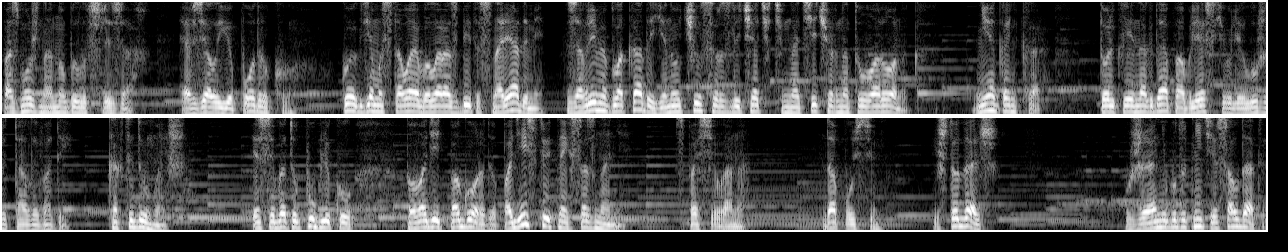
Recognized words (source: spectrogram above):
Возможно, оно было в слезах. Я взял ее под руку, Кое-где мостовая была разбита снарядами. За время блокады я научился различать в темноте черноту воронок. Ни огонька. Только иногда поблескивали лужи талой воды. Как ты думаешь, если бы эту публику поводить по городу, подействует на их сознание? Спросила она. Допустим. И что дальше? Уже они будут не те солдаты.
